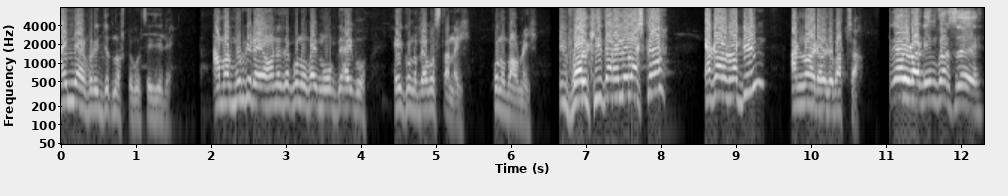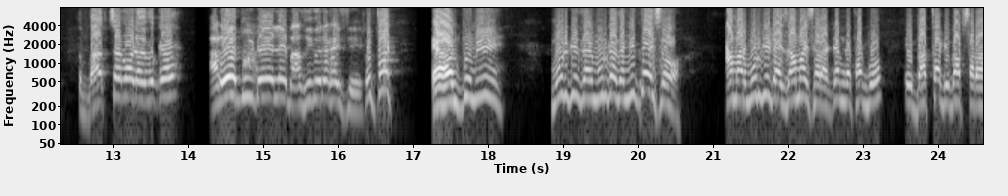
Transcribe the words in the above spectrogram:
আইন নেওয়ার পর ইজ্জত নষ্ট করছে এই যেটাই আমার যে কোনো ভাই মুখ দেখাইব এই কোনো ব্যবস্থা নাই কোনো বাউ নাই। ফল কি দাঁড়াইলো লাস্টে? এগারোটা ডিম আর নয়টা হইল বাচ্চা। এগারোটা ডিম পারছে তো বাচ্চা নয় হইব কে? আরে দুইটা এলে বাজি করে খাইছে। এখন তুমি মুরগি যায় মুরগা যায় নিতে আইছো আমার মুরগিটাই জামাই ছাড়া কেমনে থাকব? এই বাচ্চাটি বাপ ছাড়া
